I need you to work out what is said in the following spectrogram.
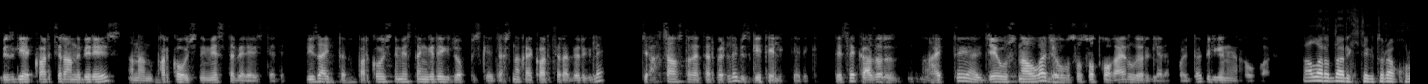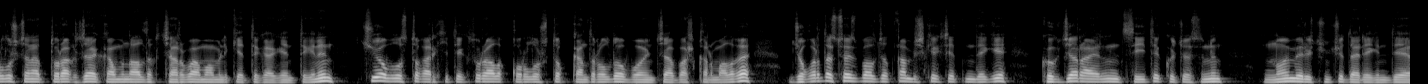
Бизге квартираны беребиз анан парковочный место беребиз деди. Биз айттык парковочный местонун кереги жок бизге жакшынакай квартира бергиле же акчабызды кайтарып бергиле биз кетелик дедик. Десек азыр айтты же ушуну алгыла же болбосо сотко кайрыла бергиле деп койду да билгениңер кылгыла деп аларда архитектура курулуш жана турак жай коммуналдык чарба мамлекеттик агенттигинин чүй облустук архитектуралык курулуштук контролдоо боюнча башкармалыгы жогоруда сөз болуп жаткан бишкек четиндеги көк жар айылынын сейитек көчөсүнүн номер үчүнчү дарегинде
